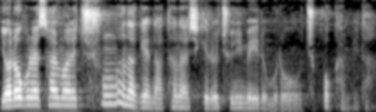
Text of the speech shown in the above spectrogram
여러분의 삶 안에 충만하게 나타나시기를 주님의 이름으로 축복합니다.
